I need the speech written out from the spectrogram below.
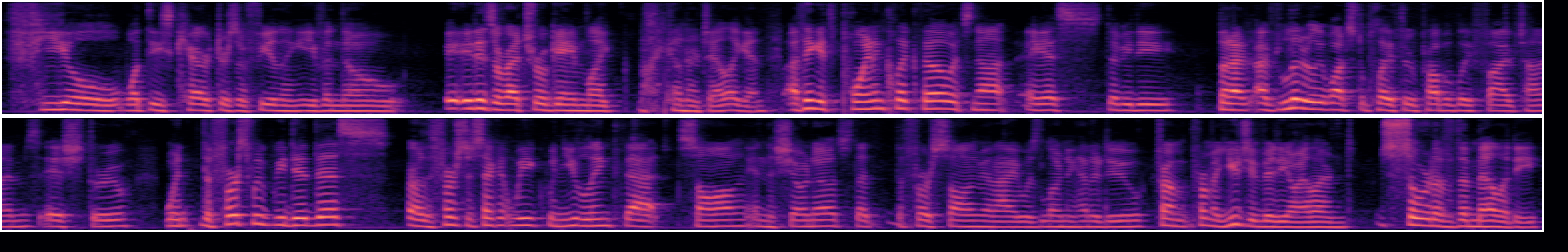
feel what these characters are feeling even though it is a retro game like like Undertale again. I think it's point and click though, it's not ASWD. But I've, I've literally watched a playthrough probably five times ish through. When the first week we did this, or the first or second week, when you linked that song in the show notes, that the first song that I was learning how to do from from a YouTube video, I learned sort of the melody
